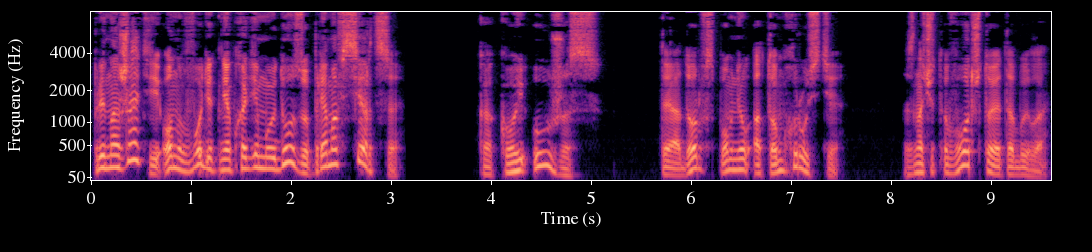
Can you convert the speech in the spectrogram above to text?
При нажатии он вводит необходимую дозу прямо в сердце. Какой ужас! Теодор вспомнил о том хрусте. Значит, вот что это было.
